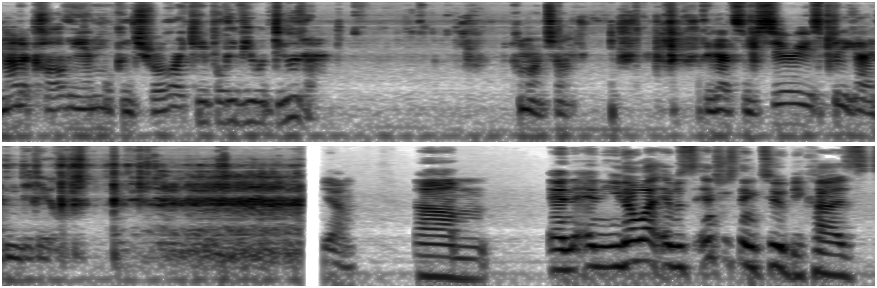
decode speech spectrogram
And now to call the animal control, I can't believe you would do that. Come on, Shawn. We got some serious pig hiding to do. Yeah. Um, and and you know what? It was interesting too because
